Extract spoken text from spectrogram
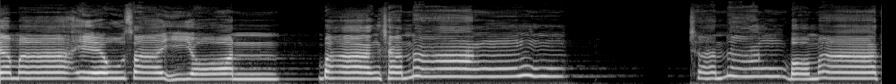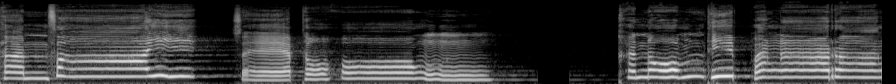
ยียมาเอวไซย่อน บางชะนังชะนังบ่มาทันสาย แสบท้อง ขนมทิพังอารัง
